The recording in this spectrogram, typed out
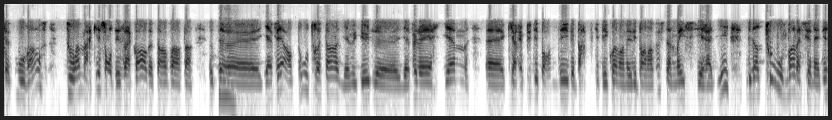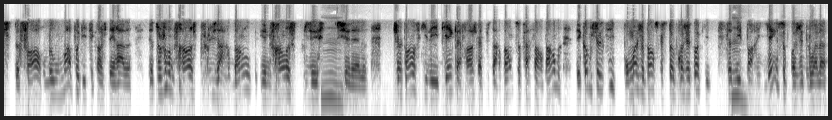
cette mouvance doit marquer son désaccord de temps en temps. Euh, il y avait en d'autres temps, il y avait eu le, il y avait le RIM euh, qui aurait pu déborder le Parti québécois dans l'indépendance. Finalement, il s'y est rallié. Mais dans tout mouvement nationaliste fort, mouvement politique en général, il y a toujours une frange plus ardente et une frange plus institutionnelle. Je pense qu'il est bien que la frange la plus ardente se fasse entendre. Et comme je te le dis, pour moi, je pense que c'est un projet de loi qui, ce n'est pas rien, ce projet de loi-là.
